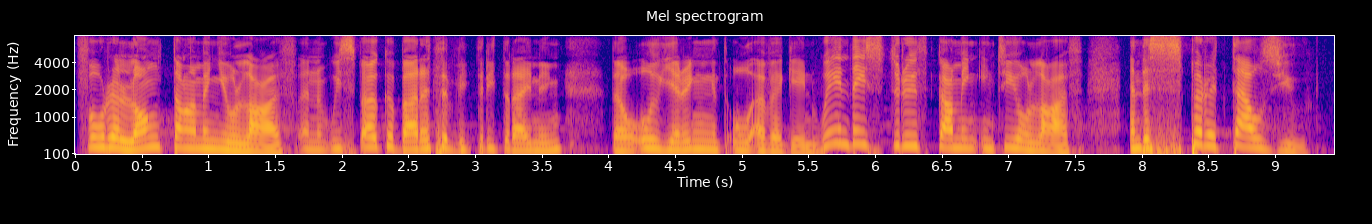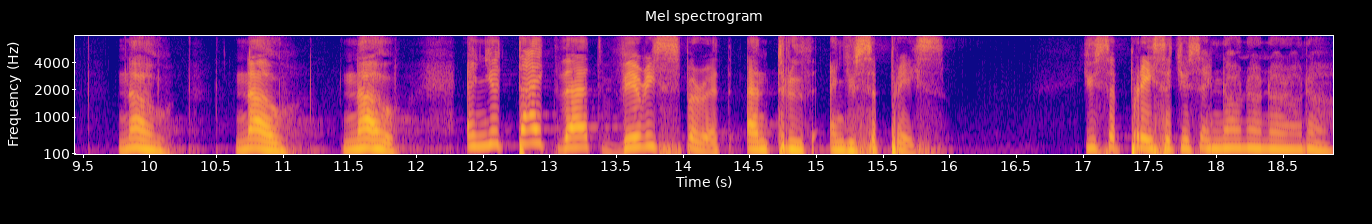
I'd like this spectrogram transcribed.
for a long time in your life, and we spoke about it at the victory training, they're all hearing it all over again. When there's truth coming into your life and the Spirit tells you, no, no, no, and you take that very Spirit and truth and you suppress. You suppress it. You say, no, no, no, no, no.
